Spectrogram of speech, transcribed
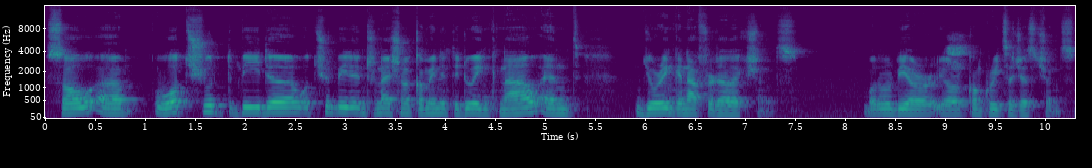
so, uh, what should be the what should be the international community doing now and during and after the elections? What would be your, your concrete suggestions?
